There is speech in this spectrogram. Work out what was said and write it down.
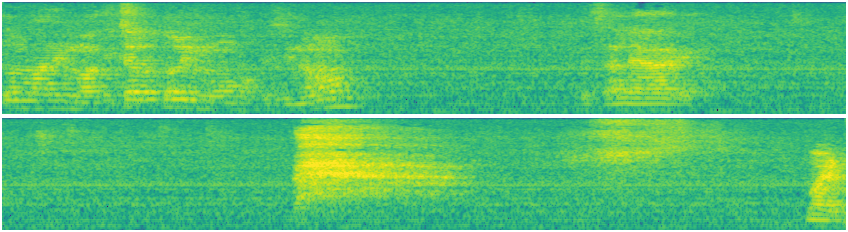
Toma limón, hay que echarle limón porque si no, le sale agrio. Bueno,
